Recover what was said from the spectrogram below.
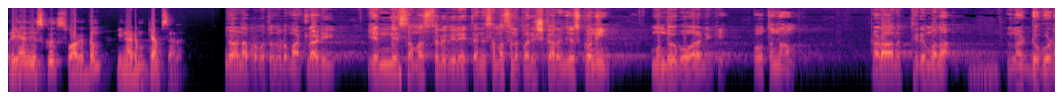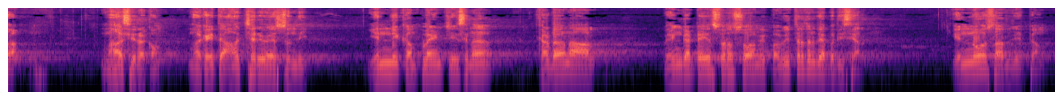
ప్రియా న్యూస్కు స్వాగతం. ఈనాటి ముఖ్యాంశాలు. తెలంగాణ ప్రభుత్వం కూడా మాట్లాడి ఎన్ని సమస్యలు వీలైతే అన్ని సమస్యల పరిష్కారం చేసుకొని ముందుకు పోవాలని పోతున్నాం. కడాన తిరుమల లడ్డు కూడా నాసి రకం. నాకైతే ఆశ్చర్యం వేస్తుంది. ఎన్ని కంప్లైంట్ చేసినా కడాన వెంకటేశ్వర స్వామి పవిత్రతను దెబ్బతీశారు. ఎన్నోసార్లు చెప్పాము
